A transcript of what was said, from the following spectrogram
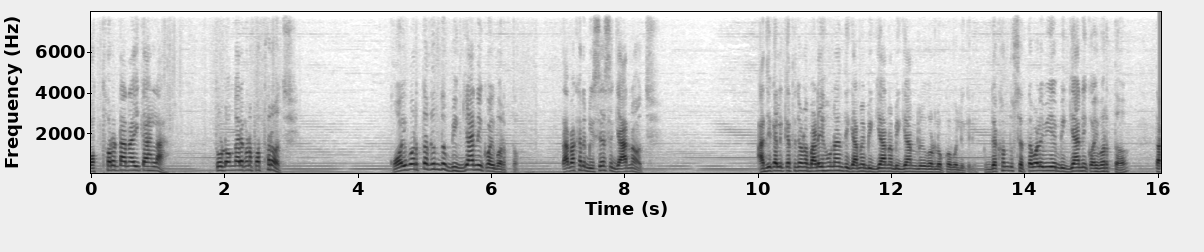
ପଥରଟା ନାୟିକା ହେଲା ତୋ ଡଙ୍ଗାରେ କ'ଣ ପଥର ଅଛି? କୈବର୍ତ୍ତ କିନ୍ତୁ ବିଜ୍ଞାନୀ କୈବର୍ତ୍ତ। ତା ପାଖରେ ବିଶେଷ ଜ୍ଞାନ ଅଛି। ଆଜିକାଲି କେତେ ଜଣ ବାଡ଼େଇ ହେଉନାହାନ୍ତି କି ଆମେ ବିଜ୍ଞାନ ବିଜ୍ଞାନ ଲୋକ ବୋଲିକିରି। ଦେଖନ୍ତୁ ସେତେବେଳେ ବି ଏ ବିଜ୍ଞାନୀ କୈବର୍ତ୍ତ ତା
